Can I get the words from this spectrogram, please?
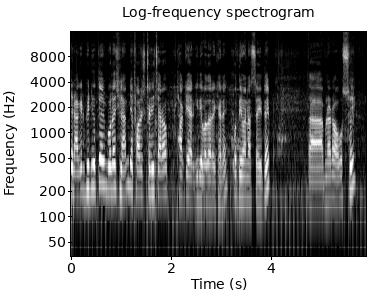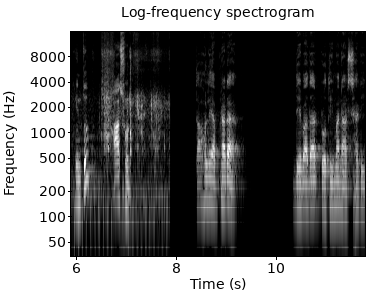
এর আগের ভিডিওতে আমি বলেছিলাম যে ফরেস্টারি চারাও থাকে আর কি দেবাদার এখানে প্রতিমা নার্সারিতে তা আপনারা অবশ্যই কিন্তু আসুন। তাহলে আপনারা দেবাদার প্রতিমা নার্সারি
